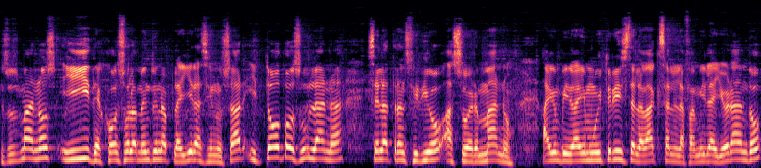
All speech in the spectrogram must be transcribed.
en sus manos y dejó solamente una playera sin usar y toda su lana se la transfirió a su hermano. Hay un video ahí muy triste, la verdad que sale la familia llorando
